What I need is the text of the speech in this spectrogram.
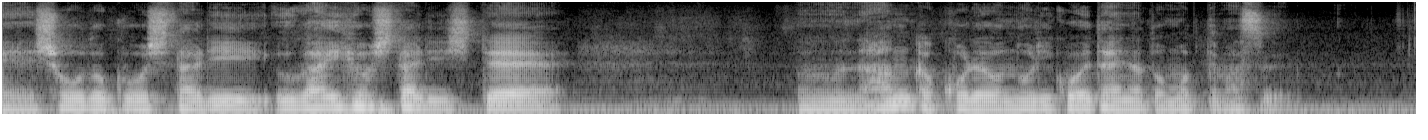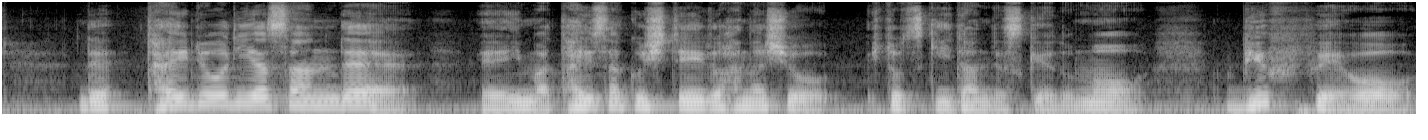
えー、消毒をしたりうがいをしたりしてうんなんかこれを乗り越えたいなと思ってます。でタイ料理屋さんで、えー、今対策している話を一つ聞いたんですけれどもビュッフェを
